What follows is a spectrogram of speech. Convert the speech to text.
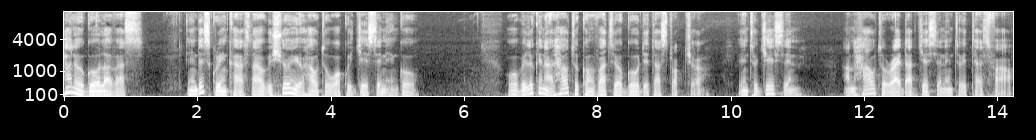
Hello Go lovers. In this screencast I will be showing you how to work with JSON in Go. We'll be looking at how to convert your Go data structure into JSON and how to write that JSON into a test file.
